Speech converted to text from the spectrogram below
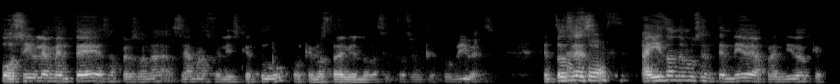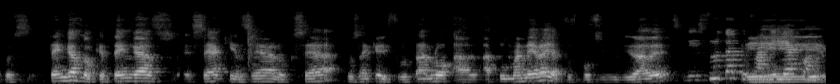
posiblemente esa persona sea más feliz que tú porque no está viviendo la situación que tú vives. Entonces, es. ahí es donde hemos entendido y aprendido que pues tengas lo que tengas, sea quien sea, lo que sea, pues hay que disfrutarlo a, a tu manera y a tus posibilidades. Disfruta tu Y- familia con pero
